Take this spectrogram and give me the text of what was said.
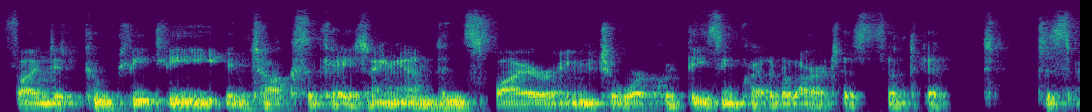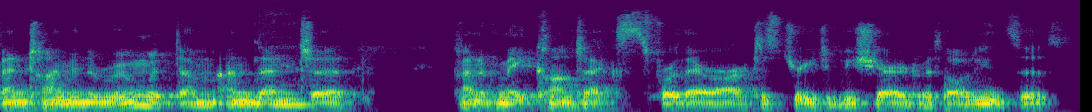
find it completely intoxicating and inspiring to work with these incredible artists and to get to spend time in the room with them and then yeah. to kind of make contexts for their artistry to be shared with audiences.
